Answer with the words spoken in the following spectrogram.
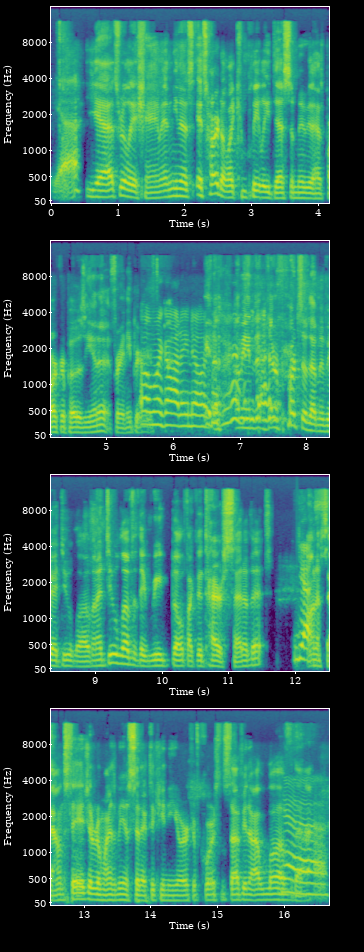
Yeah. Yeah, it's really a shame. And you know, it's it's hard to like completely diss a movie that has Parker Posey in it for any period. Oh my god, I know. You know I mean, yes. there are parts of that movie I do love, and I do love that they rebuilt like the entire set of it yes. on a soundstage. It reminds me of Synecdoche, New York, of course, and stuff. You know, I love yeah. that.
